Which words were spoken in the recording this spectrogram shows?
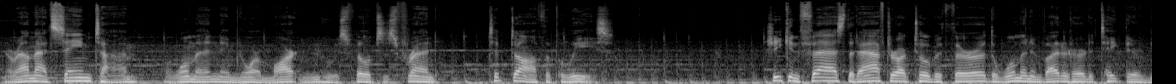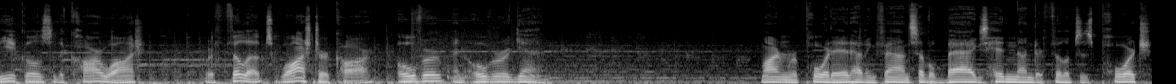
And around that same time, a woman named Nora Martin, who was Phillips's friend, tipped off the police. She confessed that after October 3rd, the woman invited her to take their vehicles to the car wash, where Phillips washed her car over and over again. Martin reported having found several bags hidden under Phillips's porch.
